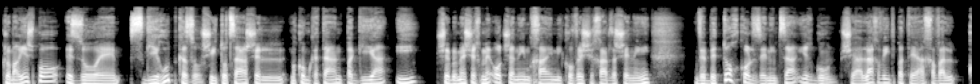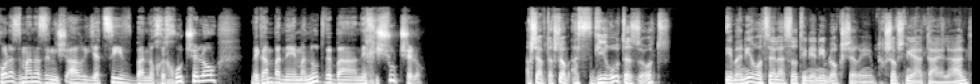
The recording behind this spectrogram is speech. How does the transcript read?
כלומר, יש פה איזו אה, סגירות כזו, שהיא תוצאה של מקום קטן, פגיע, אי, שבמשך מאות שנים חי מכובש אחד לשני, ובתוך כל זה נמצא ארגון שהלך והתפתח, אבל כל הזמן הזה נשאר יציב בנוכחות שלו, וגם בנאמנות ובנחישות שלו. עכשיו, תחשוב, הסגירות הזאת, אם אני רוצה לעשות עניינים לא כשרים, תחשוב שנייה אתה אלעד,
